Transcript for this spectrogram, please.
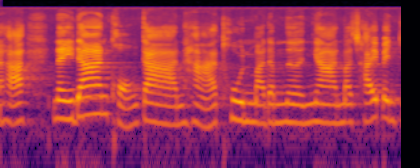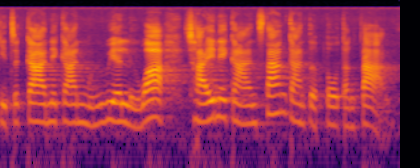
นะคะ ในด้านของการหาทุนมาดำเนินงานมาใช้เป็นกิจการในการหมุนเวียน หรือว่าใช้ในการสร้างการเติบโตต่างๆ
